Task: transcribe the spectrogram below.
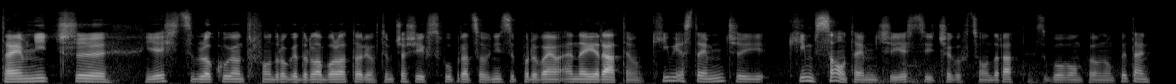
Tajemniczy jeźdźcy blokują trwą drogę do laboratorium. W tym czasie ich współpracownicy porywają Enę i Ratę. Kim jest tajemniczy... Kim są tajemniczy jeźdźcy i czego chcą od Raty? Z głową pełną pytań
